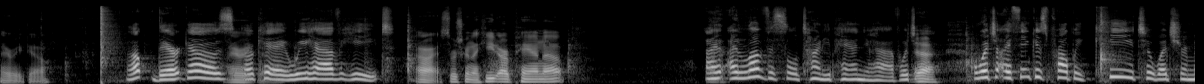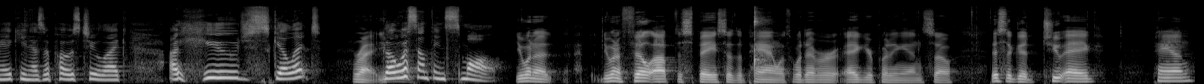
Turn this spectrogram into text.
There we go. Oh, there it goes. There we okay, we have heat. All right, so we're just gonna heat our pan up. I, I love this little tiny pan you have, which Yeah. which I think is probably key to what you're making, as opposed to like a huge skillet. Right. You, Go with something small. you wanna you wanna fill up the space of the pan with whatever egg you're putting in. So this is a good two egg pan.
